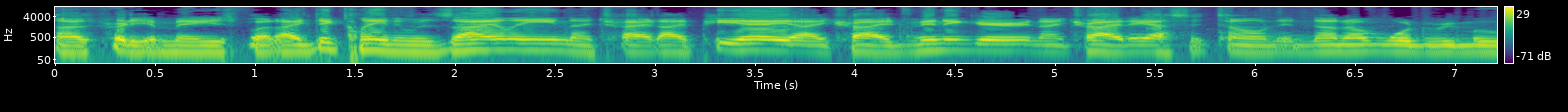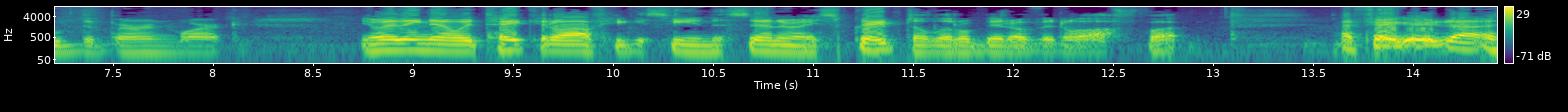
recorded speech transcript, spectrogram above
I was pretty amazed, but I did clean it with xylene. I tried IPA, I tried vinegar, and I tried acetone, and none of them would remove the burn mark. The only thing that would take it off, you can see in the center, I scraped a little bit of it off, but I figured, uh,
